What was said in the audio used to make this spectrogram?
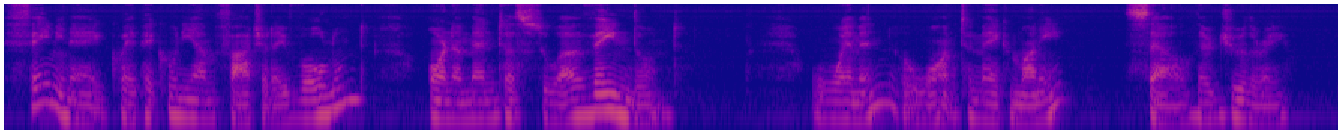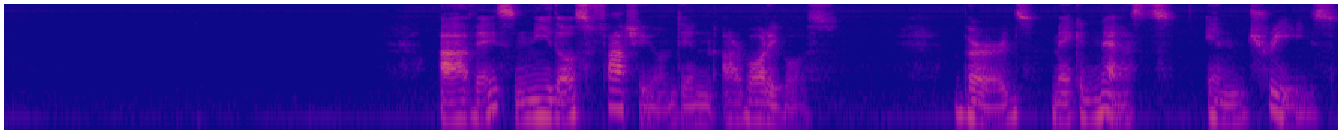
Feminae quae pecuniam facere volunt, ornamenta sua vendunt. Women who want to make money sell their jewelry. Aves nidos faciunt in arboribus. Birds make nests in trees.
